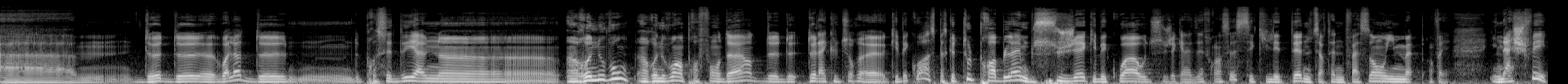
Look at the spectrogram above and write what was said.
euh, de, de, voilà, de, de procéder à une, un, renouveau, un renouveau en profondeur de, de, la culture québécoise. Parce que tout le problème du sujet québécois ou du sujet canadien-français, c'est qu'il était d'une certaine façon, enfin, inachevé.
